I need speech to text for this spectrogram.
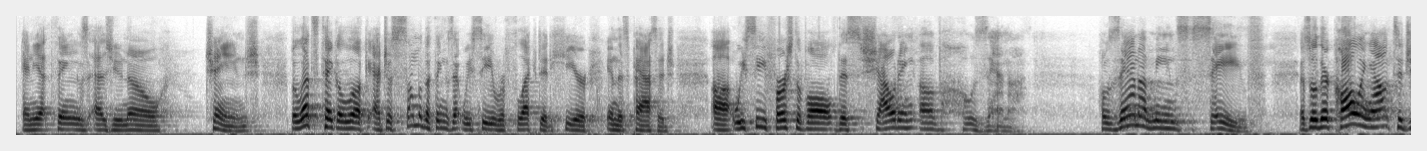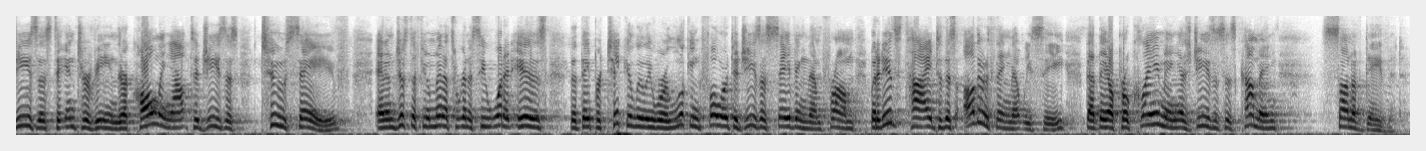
And yet, things, as you know, change. But let's take a look at just some of the things that we see reflected here in this passage. Uh, we see, first of all, this shouting of Hosanna. Hosanna means save. And so they're calling out to Jesus to intervene. They're calling out to Jesus to save. And in just a few minutes, we're going to see what it is that they particularly were looking forward to Jesus saving them from. But it is tied to this other thing that we see that they are proclaiming as Jesus is coming Son of David.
